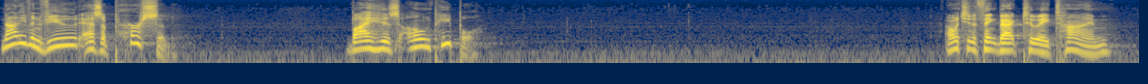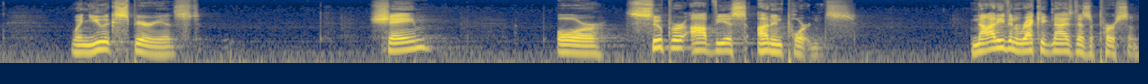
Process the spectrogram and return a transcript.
not even viewed as a person by his own people. I want you to think back to a time when you experienced shame or super obvious unimportance, not even recognized as a person.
